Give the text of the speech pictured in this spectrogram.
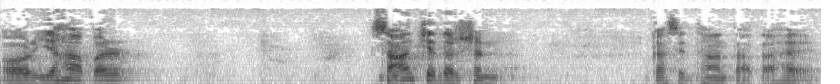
और यहाँ पर सांख्य दर्शन का सिद्धांत आता है।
